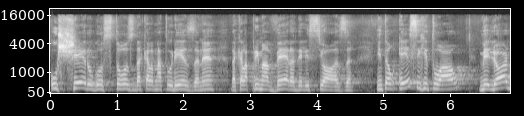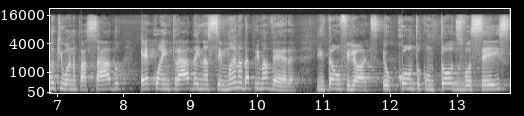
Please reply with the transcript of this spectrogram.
o cheiro gostoso daquela natureza, né? Daquela primavera deliciosa. Então, esse ritual, melhor do que o ano passado, é com a entrada e na semana da primavera. Então, filhotes, eu conto com todos vocês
